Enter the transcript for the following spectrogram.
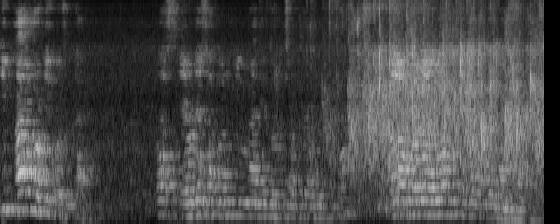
ही फार मोठी गोष्ट आहे. बस एवढे सांगून मी माझे दोन शब्द मला बोलायला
